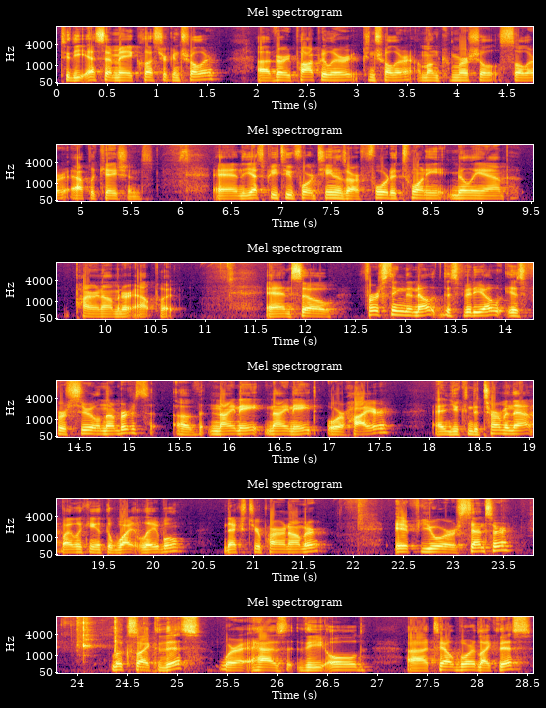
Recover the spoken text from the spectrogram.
to the SMA cluster controller, a very popular controller among commercial solar applications. And the SP214 is our 4 to 20 milliamp pyranometer output. And so first thing to note, this video is for serial numbers of 9898 or higher. And you can determine that by looking at the white label next to your pyranometer. If your sensor looks like this, where it has the old uh, tailboard like this,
